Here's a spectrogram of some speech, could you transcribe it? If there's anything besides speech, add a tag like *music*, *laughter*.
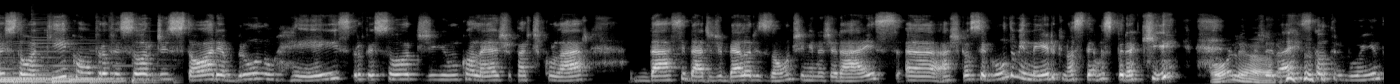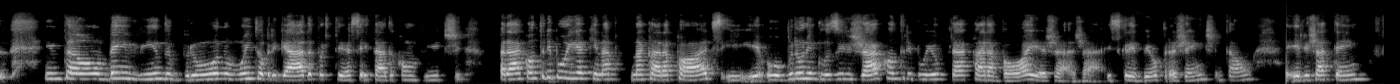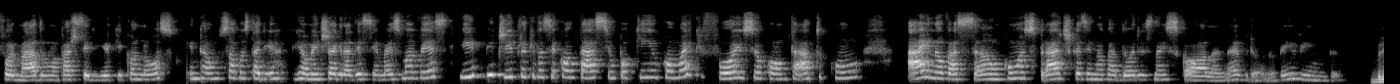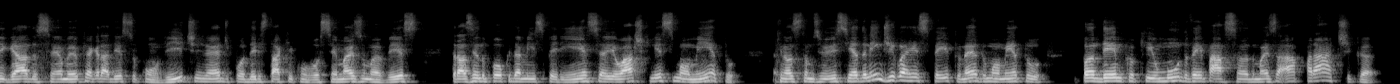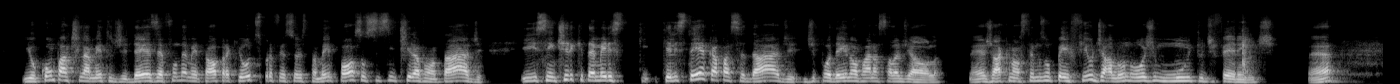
hoje eu estou aqui com o professor de História Bruno Reis, professor de um colégio particular da cidade de Belo Horizonte, em Minas Gerais. Uh, acho que é o segundo mineiro que nós temos por aqui. Olha! Minas Gerais *laughs* contribuindo. Então, bem-vindo, Bruno. Muito obrigada por ter aceitado o convite para contribuir aqui na, na Clara Pods, e, o Bruno, inclusive, já contribuiu para a Clara Boia, já, já escreveu para a gente, então ele já tem formado uma parceria aqui conosco. Então, só gostaria realmente de agradecer mais uma vez e pedir para que você contasse um pouquinho como é que foi o seu contato com a inovação, com as práticas inovadoras na escola, né, Bruno? Bem-vindo. Obrigado, Selma. Eu que agradeço o convite, né, de poder estar aqui com você mais uma vez trazendo um pouco da minha experiência. Eu acho que nesse momento que nós estamos vivenciando, nem digo a respeito né, do momento pandêmico que o mundo vem passando, mas a prática e o compartilhamento de ideias é fundamental para que outros professores também possam se sentir à vontade e sentir que também eles, que, que eles têm a capacidade de poder inovar na sala de aula, né, já que nós temos um perfil de aluno hoje muito diferente. Né?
